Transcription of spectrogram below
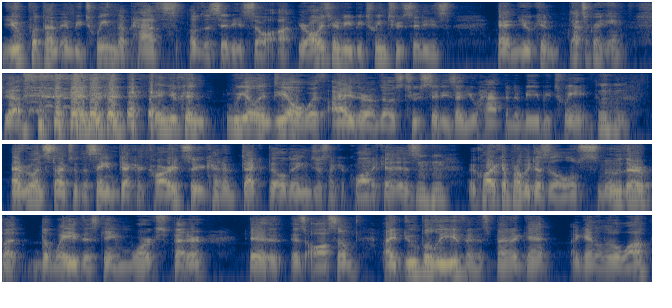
You put them in between the paths of the cities. So uh, you're always going to be between two cities, and you can That's a great game. Yes, and you can and you can wheel and deal with either of those two cities that you happen to be between. Everyone starts with the same deck of cards, so you're kind of deck building, just like Aquatica is. Aquatica probably does it a little smoother, but the way this game works better is, is awesome. I do believe, and it's been again again a little while.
